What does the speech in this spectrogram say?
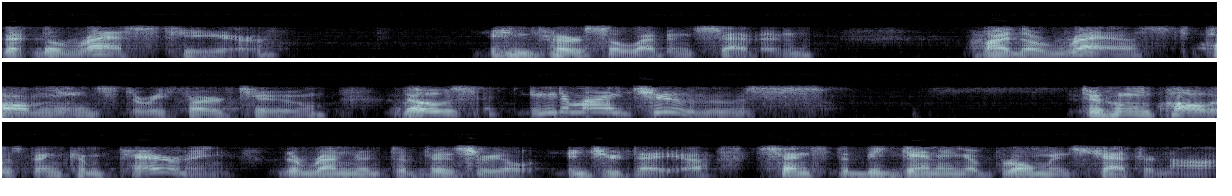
that the rest here in verse 11:7 by the rest Paul means to refer to those Edomite Jews to whom Paul has been comparing the remnant of Israel in Judea since the beginning of Romans chapter 9.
